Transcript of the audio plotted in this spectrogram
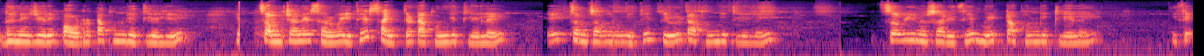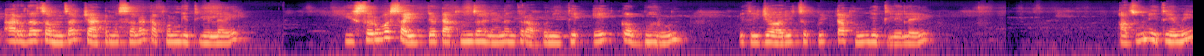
धने जिरे पावडर टाकून घेतलेली आहे. चमच्याने सर्व इथे साहित्य टाकून घेतलेलं आहे. एक चमचा भरून इथे तीळ टाकून घेतलेले आहे. चवीनुसार इथे मीठ टाकून घेतलेलं आहे. इथे अर्धा चमचा चाट मसाला टाकून घेतलेला आहे. हे सर्व साहित्य टाकून झाल्यानंतर आपण इथे एक कप भरून इथे ज्वारीचं पीठ टाकून घेतलेलं आहे. अजून इथे मी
